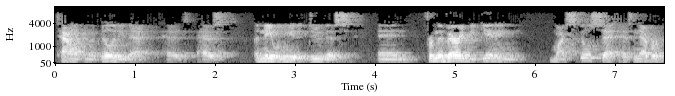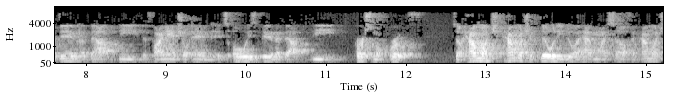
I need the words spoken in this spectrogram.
talent and ability that has has enabled me to do this. And from the very beginning, my skill set has never been about the the financial end. It's always been about the personal growth. So how much how much ability do I have myself, and how much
